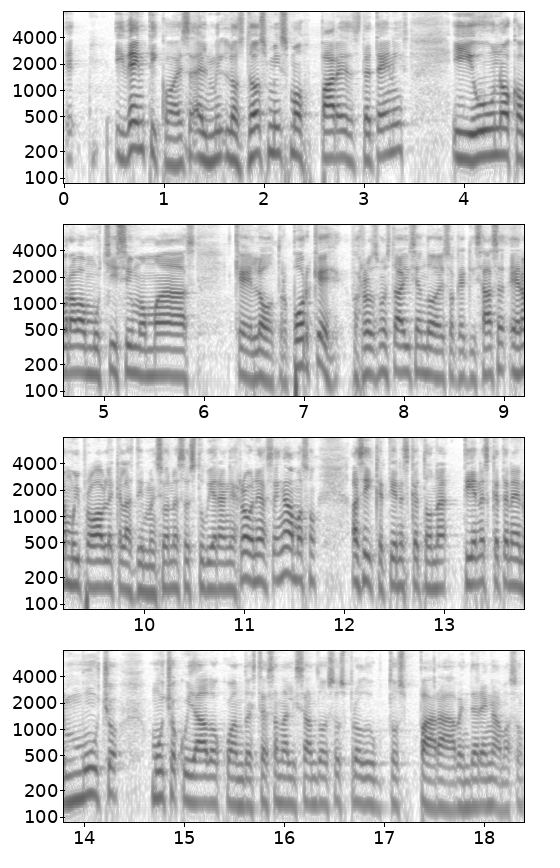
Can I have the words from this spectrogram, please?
eh, idéntico, es los dos mismos pares de tenis y uno cobraba muchísimo más que el otro. ¿Por qué? Pues Ross me está diciendo eso, que quizás era muy probable que las dimensiones estuvieran erróneas en Amazon, así que tienes que, tienes que tener mucho, mucho cuidado cuando estés analizando esos productos para vender en Amazon.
